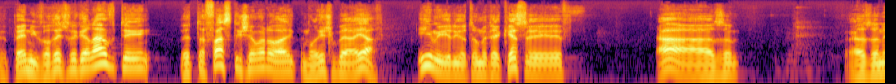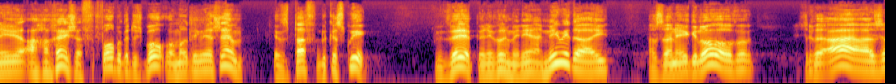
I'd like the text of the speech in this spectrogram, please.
ופן יברש וגנבתי, ותפסתי שם אלוהי. כלומר, יש בעיה. אם יהיה לי יותר מדי כסף, אז... אז אני אכחש, אפור בקדוש ברוך הוא, אמרתי מי השם, אבטח בכספי. ופן יברש, אם אני עני מדי, אז אני אגנוב, ואז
